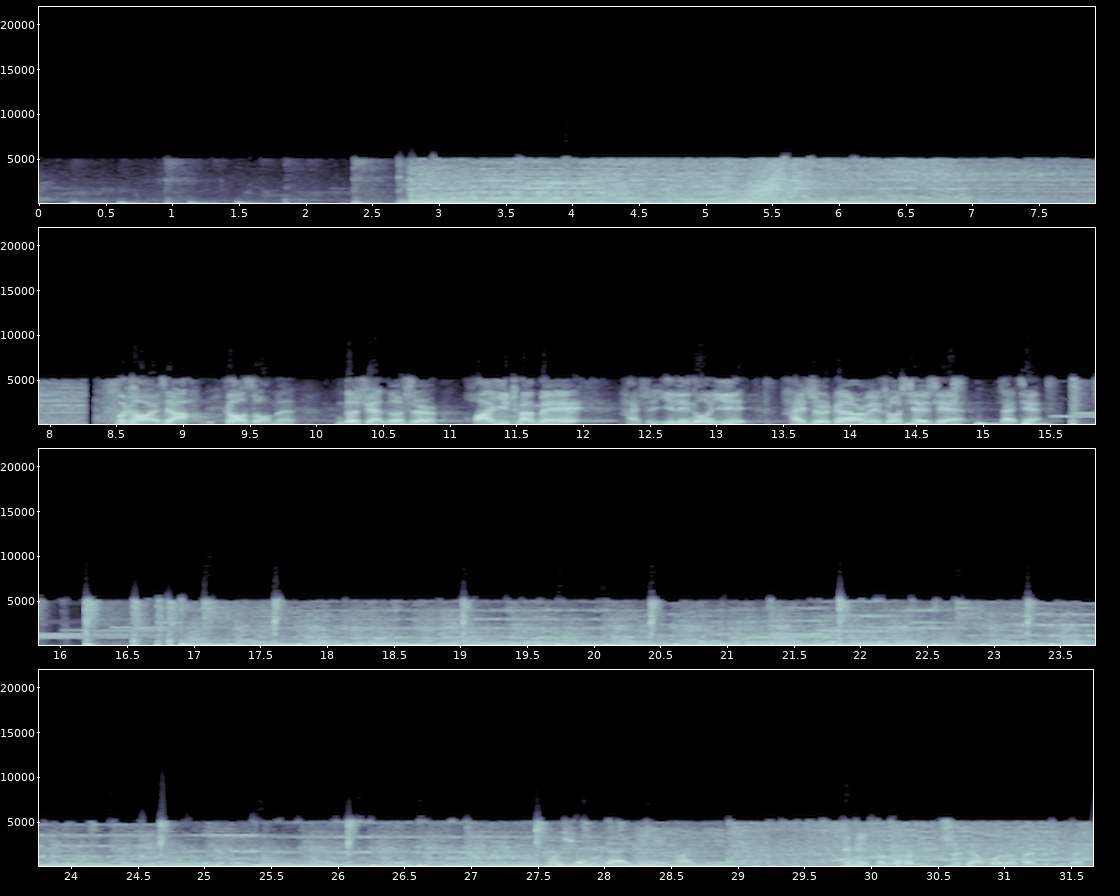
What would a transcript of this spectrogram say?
思考一下，告诉我们，你的选择是华谊传媒，还是伊利诺伊，还是跟二位说谢谢再见？我选择伊利诺伊。应聘成功的女士将获得单次计餐。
